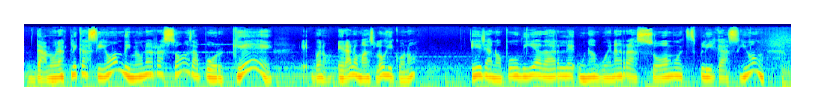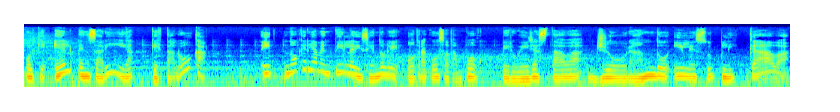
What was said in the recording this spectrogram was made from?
dame una explicación, dime una razón, o sea, ¿por qué? Eh, bueno, era lo más lógico, ¿no? ella no podía darle una buena razón o explicación, porque él pensaría que está loca. Y no quería mentirle diciéndole otra cosa tampoco, pero ella estaba llorando y le suplicaba,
